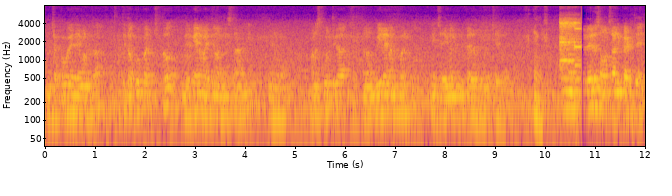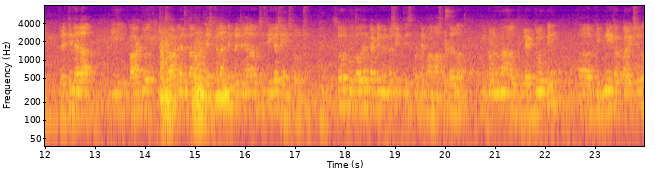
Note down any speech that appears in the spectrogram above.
నేను చెప్పబోయేది ఏమనగా అతి తక్కువ ఖర్చుతో మెరుగైన వైద్యం అందిస్తానని నేను మనస్ఫూర్తిగా చెప్తున్నాను. వీలైనంత వరకు నేను చేయగలిగింది పేద ప్రజలకు చేయగలను. ఇరవై వేలు సంవత్సరానికి కడితే ప్రతి నెల ఈ కార్డులో ఈ కార్డు వెనకాల ఉన్న టెస్టులన్నీ ప్రతి నెల వచ్చి ఫ్రీగా చేయించుకోవచ్చు. సో టూ థౌజండ్ కట్టి మెంబర్షిప్ తీసుకుంటే మా హాస్పిటల్లో ఇక్కడ ఉన్న బ్లడ్ గ్రూపింగ్ కిడ్నీ పరీక్షలు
